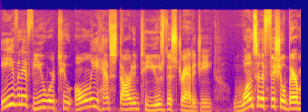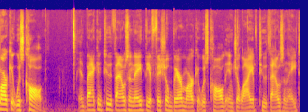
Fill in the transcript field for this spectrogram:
even if you were to only have started to use this strategy once an official bear market was called, and back in 2008, the official bear market was called in July of 2008.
